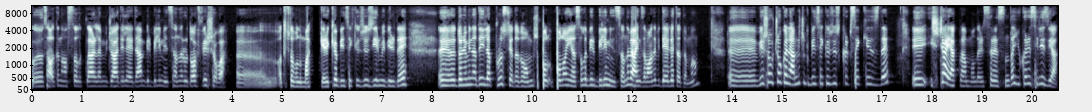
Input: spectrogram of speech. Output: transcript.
e, salgın hastalıklarla mücadele eden bir bilim insanı Rudolf Virchow'a e, atıfta bulunmak gerekiyor. 1821'de e, dönemin adıyla Prusya'da doğmuş Pol Polonya asılı bir bilim insanı ve aynı zamanda bir devlet adamı. E, Virchow çok önemli çünkü 1848'de e, işçi ayaklanmaları sırasında Yukarı Silizya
